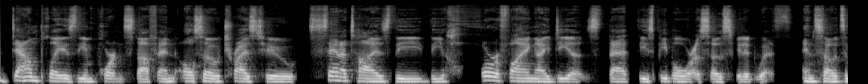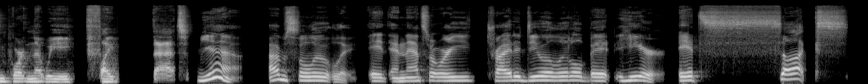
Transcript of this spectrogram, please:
downplays the important stuff and also tries to sanitize the the horrifying ideas that these people were associated with. And so it's important that we fight that. Yeah, absolutely. It, and that's what we try to do a little bit here. It sucks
